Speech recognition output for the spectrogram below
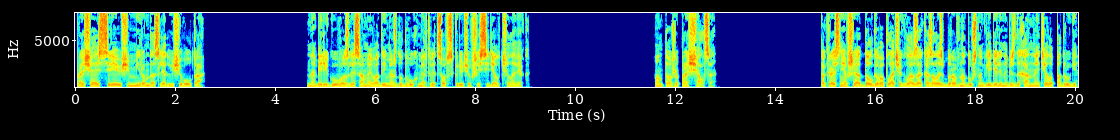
прощаясь с сереющим миром до следующего утра. На берегу возле самой воды между двух мертвецов скрючившись сидел человек. Он тоже прощался. Покрасневшие от долгого плача глаза, казалось бы, равнодушно глядели на бездыханное тело подруги,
